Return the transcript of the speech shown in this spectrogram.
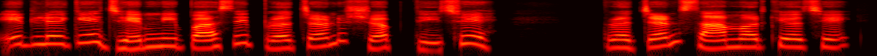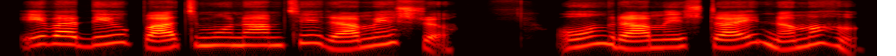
એટલે કે જેમની પાસે પ્રચંડ શક્તિ છે. પ્રચંડ સામર્થ્ય છે. એવા દેવ પાંચમું નામ છે રામેશ્વર, ઓમ રામેષ્ટાય નમઃ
